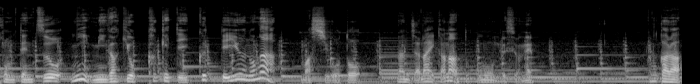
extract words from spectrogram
コンテンツをに磨きをかけていくっていうのが、まあ、仕事なんじゃないかなと思うんですよね。だから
